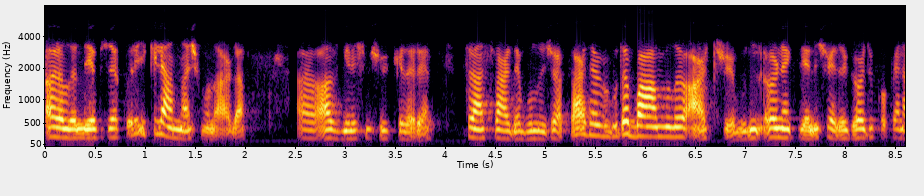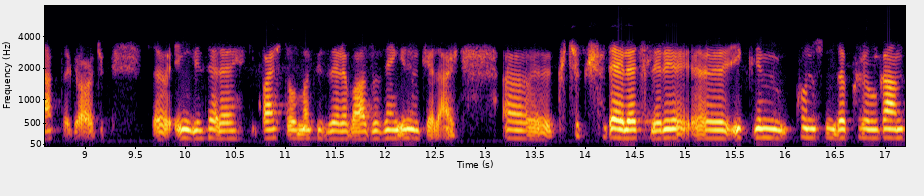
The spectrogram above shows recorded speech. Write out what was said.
aralarında yapacakları ikili anlaşmalarla e, az gelişmiş ülkelere transferde bulunacaklar. Tabii bu da bağımlılığı artırıyor. Bunun örneklerini şeyde gördük, Kopenhag'da gördük. İşte İngiltere başta olmak üzere bazı zengin ülkeler e, küçük devletleri, e, iklim konusunda kırılgan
